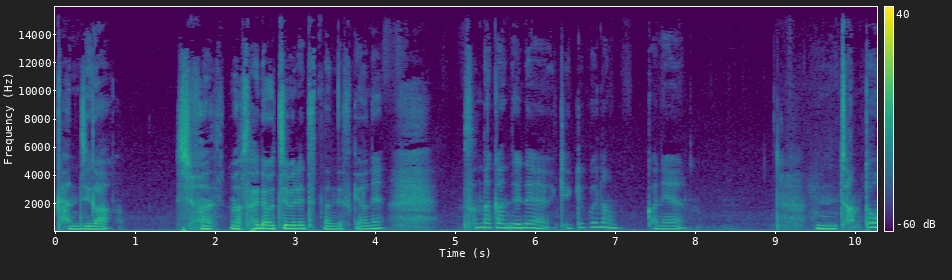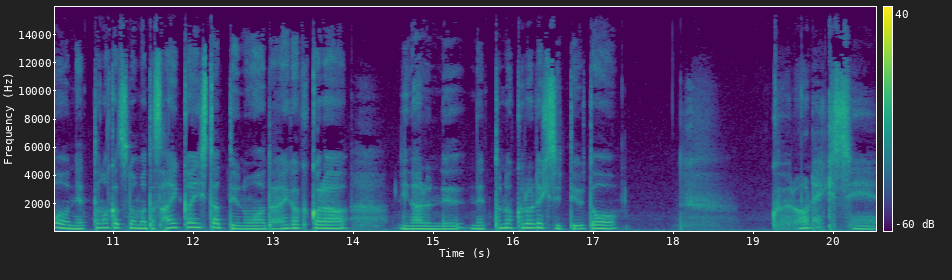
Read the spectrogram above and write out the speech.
感じがします。まあそれで落ちぶれてたんですけどね。そんな感じで結局なんかねうんちゃんとネットの活動また再開したっていうのは大学からになるんでネットの黒歴史っていうと黒歴史？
